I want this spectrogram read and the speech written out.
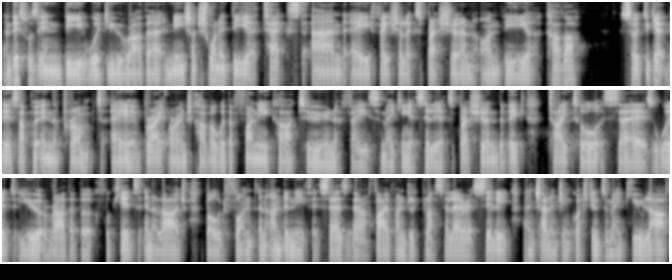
And this was in the would you rather niche. I just wanted the text and a facial expression on the cover. So to get this, I put in the prompt a bright orange cover with a funny cartoon face making a silly expression. The big title says, Would you rather book for kids in a large, bold font? And underneath it says, There are 500 plus hilarious, silly, and challenging questions to make you laugh.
